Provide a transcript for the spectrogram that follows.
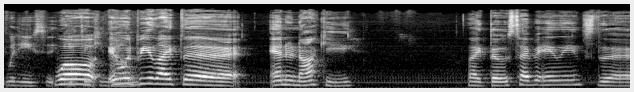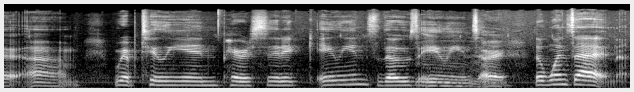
What do you, th- you Well, it would be like the Anunnaki. Like those type of aliens, the um, reptilian parasitic aliens, those aliens Mm. are the ones that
